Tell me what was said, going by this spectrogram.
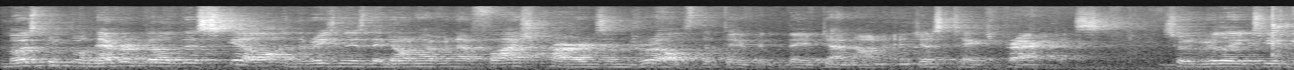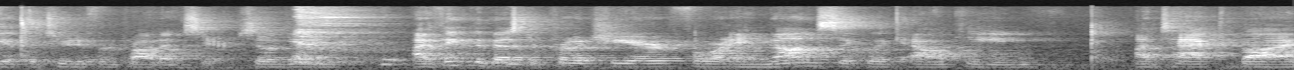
Most people never build this skill, and the reason is they don't have enough flashcards and drills that they've, they've done on it. It just takes practice. So we really do get the two different products here. So again, I think the best approach here for a non-cyclic alkene attacked by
